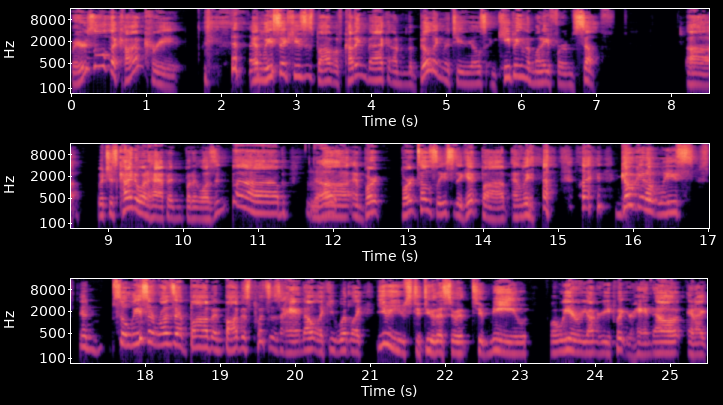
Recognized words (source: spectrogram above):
"Where's all the concrete?" and Lisa accuses Bob of cutting back on the building materials and keeping the money for himself. Uh, which is kind of what happened, but it wasn't Bob. no. Uh, and Bart Bart tells Lisa to get Bob, and Lisa like, go get him, Lisa. And so Lisa runs at Bob, and Bob just puts his hand out like you would, like you used to do this to, to me when we were younger. You put your hand out, and I,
